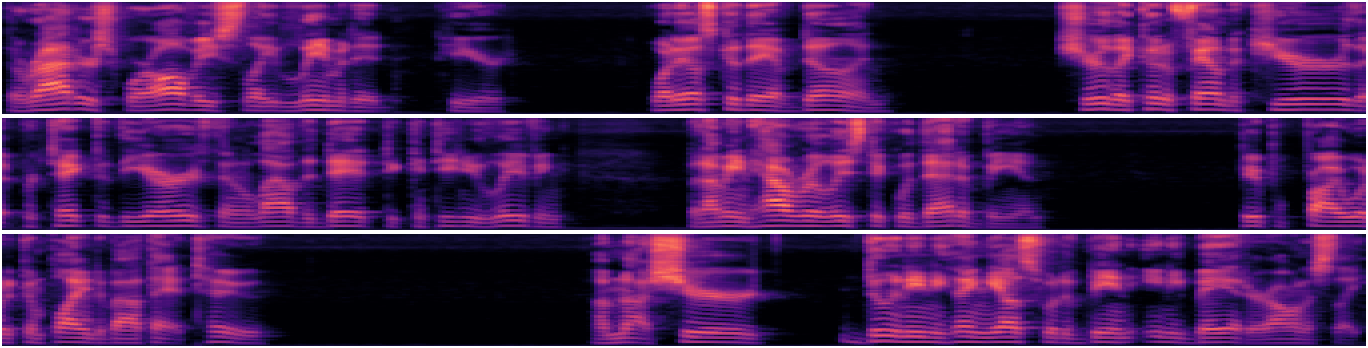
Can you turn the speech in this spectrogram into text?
The writers were obviously limited here. What else could they have done? Sure, they could have found a cure that protected the earth and allowed the dead to continue living, but I mean, how realistic would that have been? People probably would have complained about that too. I'm not sure doing anything else would have been any better, honestly.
